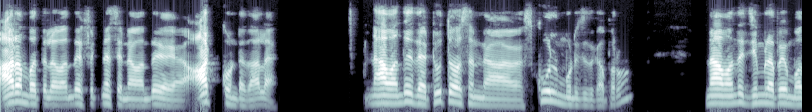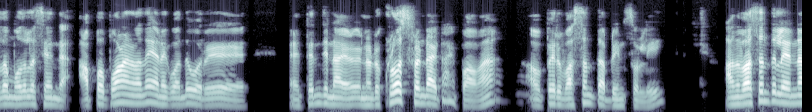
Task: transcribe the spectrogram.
ஆரம்பத்தில் வந்து ஃபிட்னஸ் என்னை வந்து ஆட்கொண்டதால, நான் வந்து இந்த டூ தௌசண்ட் ஸ்கூல் முடிஞ்சதுக்கப்புறம், நான் வந்து ஜிம்மில் போய் முத முதல்ல சேர்ந்தேன். அப்போ போனேன் வந்து எனக்கு வந்து ஒரு தெரிஞ்சு நான் என்னோட க்ளோஸ் ஃப்ரெண்ட் ஆகிட்டான் இப்போ அவன். அவன் பேர் வசந்த் அப்படின்னு சொல்லி. அந்த வசந்தத்தில் என்ன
